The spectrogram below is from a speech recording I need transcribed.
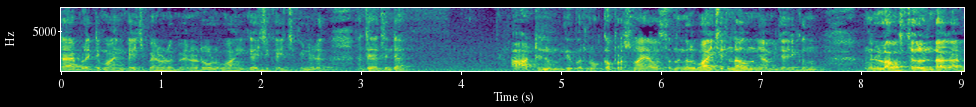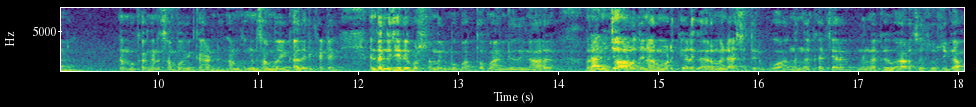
ടാബ്ലറ്റ് വാങ്ങി കഴിച്ച് പെനോഡ് പെനഡോൾ വാങ്ങി കഴിച്ച് കഴിച്ച് പിന്നീട് അദ്ദേഹത്തിന്റെ ഹാർട്ടിനും ലിവറിനും ഒക്കെ പ്രശ്നമായ അവസ്ഥ നിങ്ങൾ വായിച്ചിട്ടുണ്ടാകുമെന്ന് ഞാൻ വിചാരിക്കുന്നു. അങ്ങനെയുള്ള അവസ്ഥകൾ ഉണ്ടാകാറുണ്ട്. നമുക്കങ്ങനെ സംഭവിക്കാറുണ്ട്. നമുക്കങ്ങനെ സംഭവിക്കാതിരിക്കട്ടെ. എന്തെങ്കിലും ചെറിയ പ്രശ്നം വരുമ്പോൾ പത്തോ പതിനഞ്ചോ ദിനാറ് ഒരു അഞ്ചോ ആറോ ദിനാർ മുടക്കിയാൽ ഗവൺമെന്റ് ആശുപത്രിയിൽ പോകാം നിങ്ങൾക്ക് ചില നിങ്ങൾക്ക് വേറെ ശുശ്രൂഷിക്കാം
